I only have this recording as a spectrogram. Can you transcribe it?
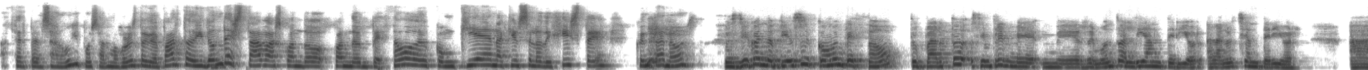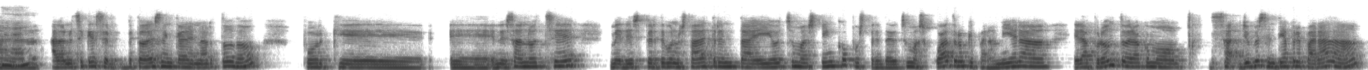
hacer pensar, uy, pues a lo mejor estoy de parto. ¿Y dónde estabas cuando, cuando empezó? ¿Con quién? ¿A quién se lo dijiste? Cuéntanos. Pues yo cuando pienso cómo empezó tu parto, siempre me, remonto al día anterior, a la noche anterior, a, la noche que se empezó a desencadenar todo, porque eh, en esa noche me desperté, bueno, estaba de 38 más 5, pues 38 más 4, que para mí era, era pronto, era como, yo me sentía preparada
